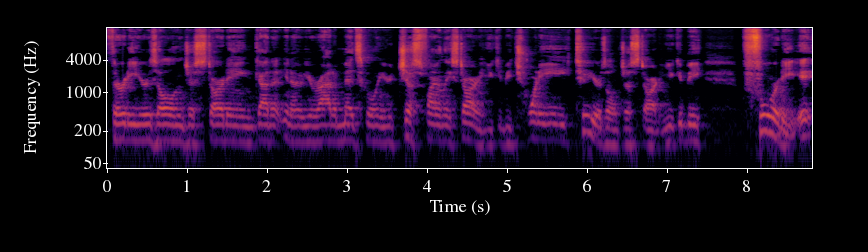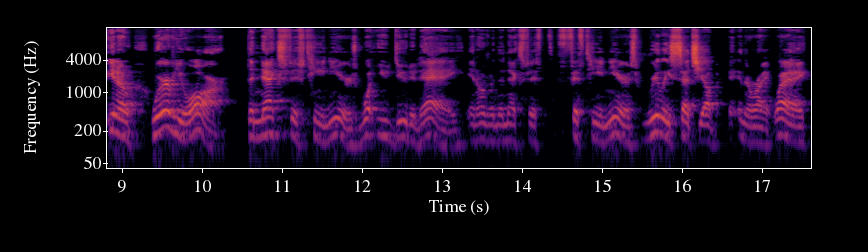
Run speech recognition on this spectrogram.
30 years old and just starting, got a, you know, you're out of med school and you're just finally starting. You could be 22 years old just starting. You could be 40. It, you know, wherever you are, the next 15 years, what you do today and over the next 15 years really sets you up in the right way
